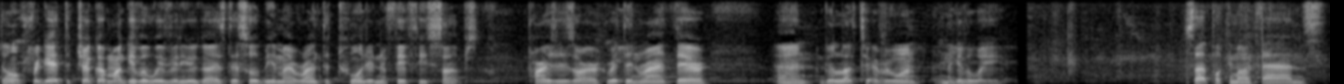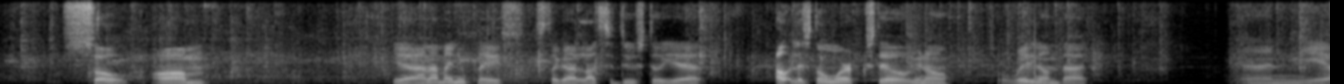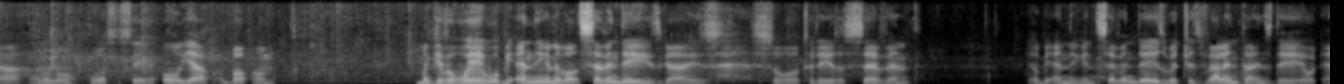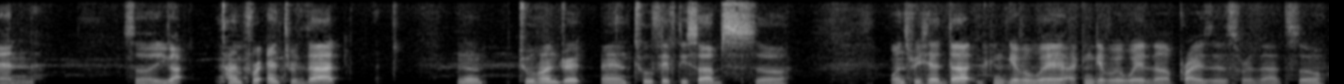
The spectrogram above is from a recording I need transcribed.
Don't forget to check out my giveaway video, guys. This will be my run to 250 subs. Prizes are written right there. And good luck to everyone in the giveaway. What's up, Pokemon fans? So, um, yeah, I'm at my new place. Still got lots to do still yet. Outlets don't work still, you know. So waiting on that. And yeah, I don't know what else to say. Oh yeah, about um my giveaway will be ending in about seven days, guys. So today is the seventh. It'll be ending in seven days, which is Valentine's Day. It would end. So you got time for enter that. You know, 200 and 250 subs. So once we hit that, we can give away. I can give away the prizes for that. So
